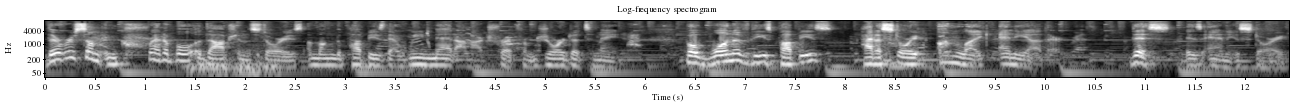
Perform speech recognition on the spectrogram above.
There were some incredible adoption stories among the puppies that we met on our trip from Georgia to Maine. But one of these puppies had a story unlike any other. This is Annie's story.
